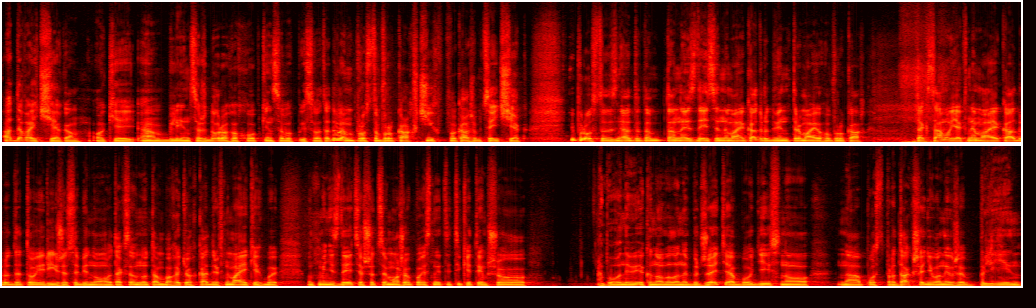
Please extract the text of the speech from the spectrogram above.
А давай чеком. Окей, а, блін, це ж дорого Хопкінса виписувати. А давай ми просто в руках в чих покажемо цей чек. І просто зняти там, там не здається, немає кадру, він тримає його в руках. Так само, як немає кадру, де той ріже собі ногу. Так само, ну там багатьох кадрів немає, яких би. От мені здається, що це може пояснити тільки тим, що або вони економили на бюджеті, або дійсно на постпродакшені вони вже блін,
